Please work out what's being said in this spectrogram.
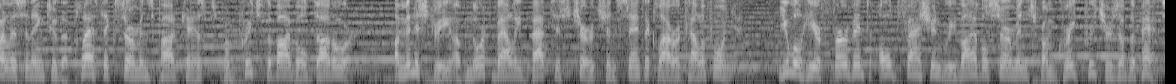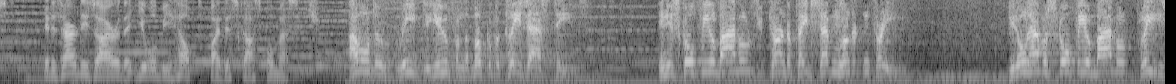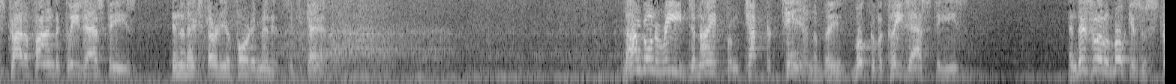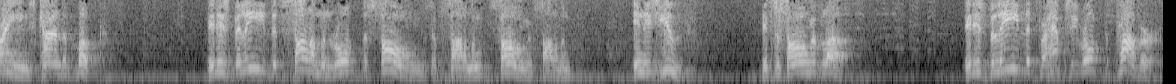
are listening to the Classic Sermons podcast from PreachTheBible.org, a ministry of North Valley Baptist Church in Santa Clara, California. You will hear fervent, old fashioned revival sermons from great preachers of the past. It is our desire that you will be helped by this gospel message. I want to read to you from the book of Ecclesiastes. In your Scofield Bibles, you turn to page 703. If you don't have a Scofield Bible, please try to find Ecclesiastes in the next 30 or 40 minutes, if you can. Now, I'm going to read tonight from chapter 10 of the book of Ecclesiastes. And this little book is a strange kind of book. It is believed that Solomon wrote the songs of Solomon, Song of Solomon, in his youth. It's a song of love. It is believed that perhaps he wrote the Proverbs,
